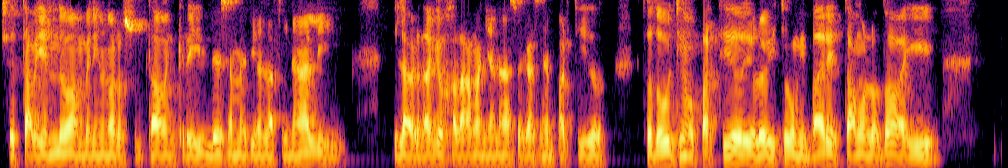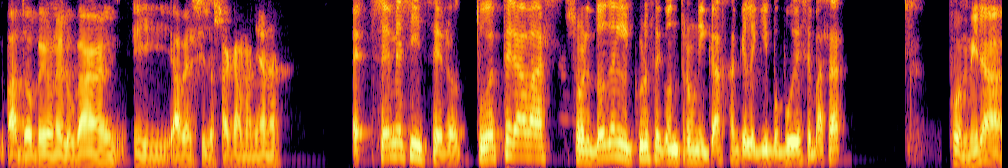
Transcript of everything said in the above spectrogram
se está viendo, han venido unos resultados increíbles, se han metido en la final y, y la verdad que ojalá mañana se casen el partido. Estos dos últimos partidos yo lo he visto con mi padre, estamos los dos ahí a tope con el lugar y a ver si lo saca mañana. Eh, séme sincero, ¿tú esperabas, sobre todo en el cruce contra Unicaja, que el equipo pudiese pasar? Pues mira,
